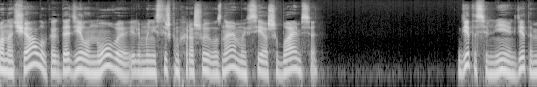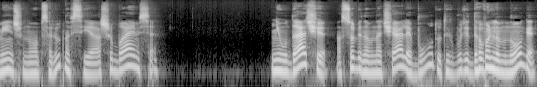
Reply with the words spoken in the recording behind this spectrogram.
поначалу, когда дело новое, или мы не слишком хорошо его знаем, мы все ошибаемся. Где-то сильнее, где-то меньше, но абсолютно все ошибаемся. Неудачи, особенно в начале, будут, их будет довольно много.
